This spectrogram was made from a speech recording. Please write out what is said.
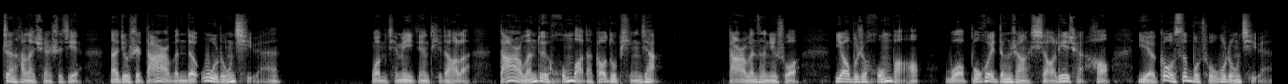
震撼了全世界，那就是达尔文的《物种起源》。我们前面已经提到了达尔文对洪堡的高度评价。达尔文曾经说：“要不是洪堡，我不会登上小猎犬号，也构思不出物种起源。”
